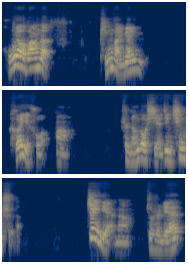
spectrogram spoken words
胡耀邦的平反冤狱可以说啊是能够写进青史的。这一点呢，就是连。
